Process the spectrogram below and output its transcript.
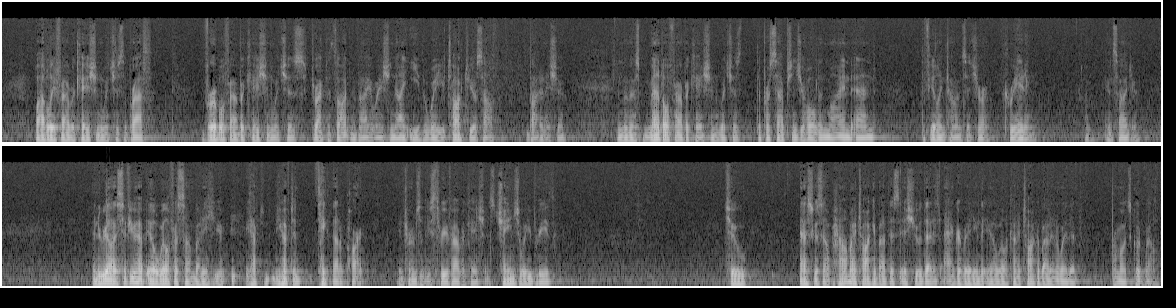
bodily fabrication, which is the breath, verbal fabrication, which is directed thought and evaluation, i.e., the way you talk to yourself about an issue. And then there's mental fabrication, which is the perceptions you hold in mind and the feeling tones that you're creating um, inside you. And you realize if you have ill will for somebody, you, you, have to, you have to take that apart in terms of these three fabrications. Change the way you breathe. To ask yourself, how am I talking about this issue that is aggravating the ill will? Can I talk about it in a way that promotes goodwill?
